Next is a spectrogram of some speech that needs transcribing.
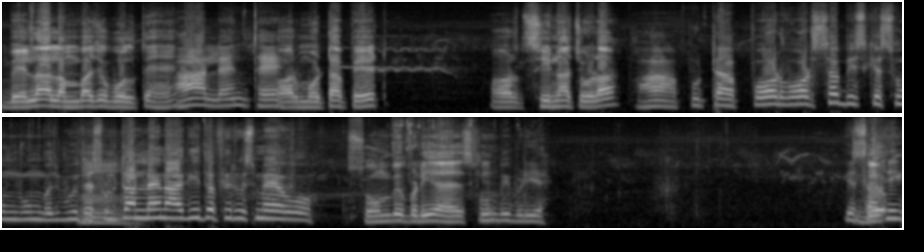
बेला लंबा जो बोलते हैं। हाँ लेंथ है। और मोटा पेट और सीना चौड़ा। हाँ पुट्ठा पोड़ वोड़ सब इसके सुम मज़बूत है। सुल्तान लाइन आ गई तो फिर उसमें वो सोम भी बढ़िया है इसकी। सुम भी बढ़िया ये साथी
